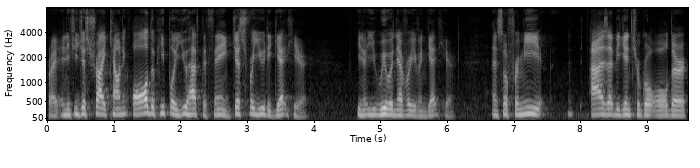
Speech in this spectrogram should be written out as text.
right? And if you just try counting all the people you have to thank just for you to get here, you know you, we would never even get here. And so for me, as I begin to grow older,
